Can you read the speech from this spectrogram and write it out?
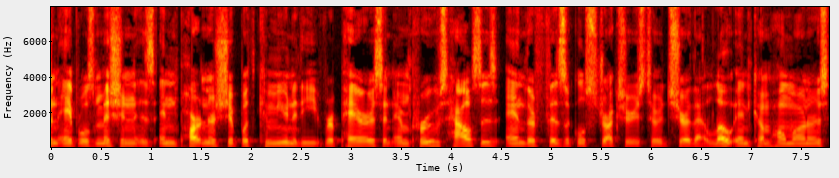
in April's mission is in partnership with community, repairs and improves houses and their physical structures to ensure that low income homeowners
